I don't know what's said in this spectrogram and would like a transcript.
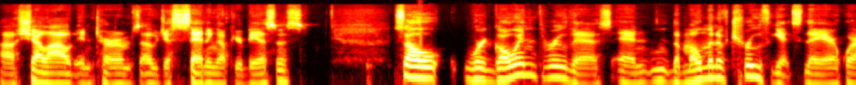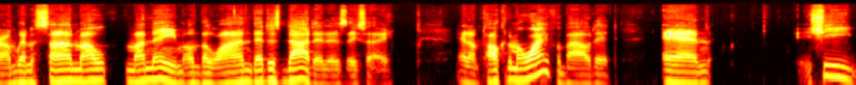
uh, shell out in terms of just setting up your business. So we're going through this, and the moment of truth gets there where I'm going to sign my my name on the line that is dotted, as they say, and I'm talking to my wife about it, and she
